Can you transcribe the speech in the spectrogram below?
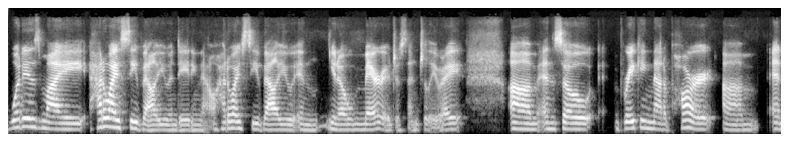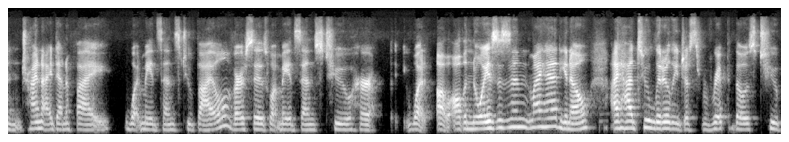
what is my how do I see value in dating now? How do I see value in, you know, marriage essentially, right? Um, and so breaking that apart um, and trying to identify what made sense to Payal versus what made sense to her, what uh, all the noises in my head, you know, I had to literally just rip those two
